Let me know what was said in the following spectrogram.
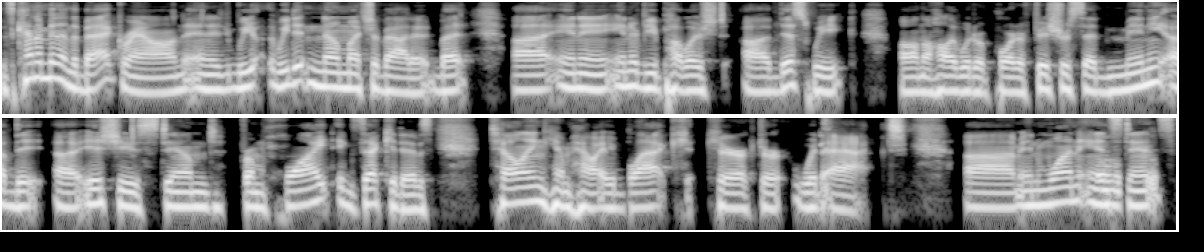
it's kind of been in the background, and it, we we didn't know much about it. But uh, in an interview published uh, this week on the Hollywood Reporter, Fisher said many of the uh, issues stemmed from white executives telling him how a black character would act. Um, in one instance,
